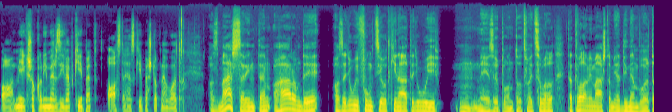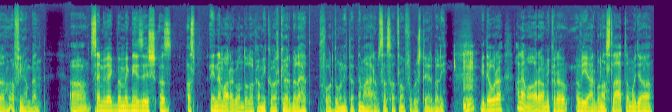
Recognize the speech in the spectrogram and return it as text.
a még sokkal immerzívebb képet. Azt ehhez képest tök nem volt. Az más szerintem, a 3D az egy új funkciót kínált, egy új nézőpontot, vagy szóval, tehát valami mást, ami eddig nem volt a, a filmben. A szemüvegben megnézés, az, az én nem arra gondolok, amikor körbe lehet fordulni, tehát nem a 360 fokos térbeli uh -huh. videóra, hanem arra, amikor a, a VR-ban azt látom, hogy a,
